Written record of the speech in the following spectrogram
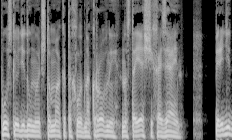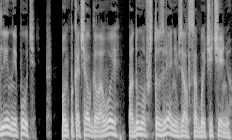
Пусть люди думают, что маг — это хладнокровный, настоящий хозяин. Впереди длинный путь. Он покачал головой, подумав, что зря не взял с собой Чеченю.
